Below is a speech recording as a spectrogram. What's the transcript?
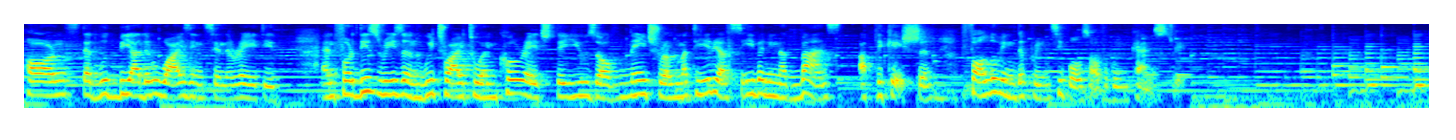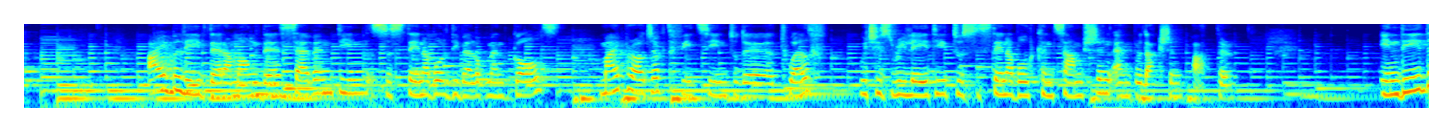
horns that would be otherwise incinerated. And for this reason, we try to encourage the use of natural materials even in advanced application, following the principles of green chemistry. I believe that among the 17 Sustainable Development Goals, my project fits into the 12th, which is related to sustainable consumption and production pattern. Indeed,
